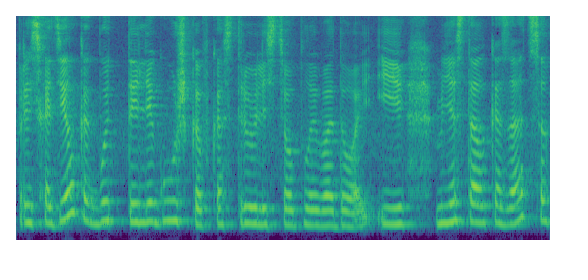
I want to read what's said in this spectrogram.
происходило, как будто ты лягушка в кастрюле с теплой водой. И мне стало казаться,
